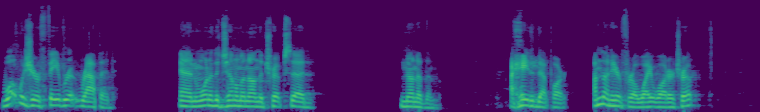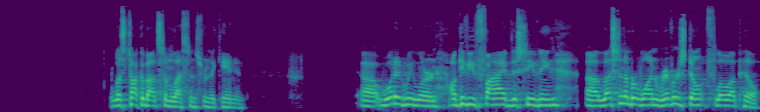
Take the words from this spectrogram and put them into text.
What was your favorite rapid? And one of the gentlemen on the trip said, None of them. I hated that part. I'm not here for a whitewater trip. Let's talk about some lessons from the canyon. Uh, what did we learn? I'll give you five this evening. Uh, lesson number one rivers don't flow uphill.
